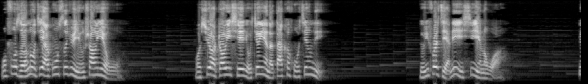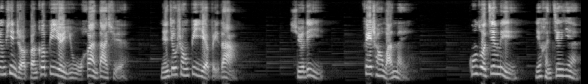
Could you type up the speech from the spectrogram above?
我负责诺基亚公司运营商业务，我需要招一些有经验的大客户经理。有一份简历吸引了我。应聘者本科毕业于武汉大学，研究生毕业北大，学历非常完美，工作经历也很惊艳。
